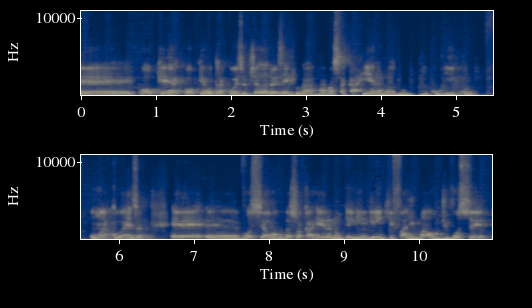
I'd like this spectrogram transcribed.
é, qualquer, qualquer outra coisa. Eu tinha dado exemplo na, na nossa carreira, né, do, do currículo. Uma coisa é, é, você, ao longo da sua carreira, não tem ninguém que fale mal de você.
